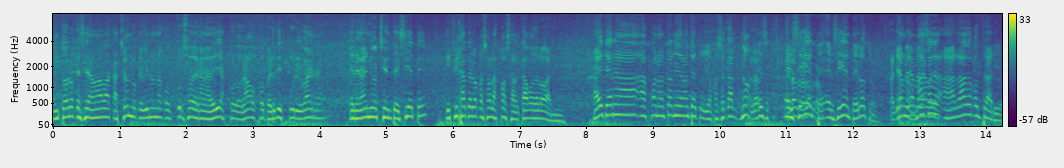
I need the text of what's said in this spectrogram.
un toro que se llamaba Cachondo, que vino a un concurso de ganaderías Colorado, Perdiz, Puro y Barra en el año 87. Y fíjate lo que son las cosas al cabo de los años. Ahí tiene a, Juan Antonio delante tuyo, José Carlos. No, el, siguiente, el, siguiente, el otro. Allá, más al, lado contrario.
